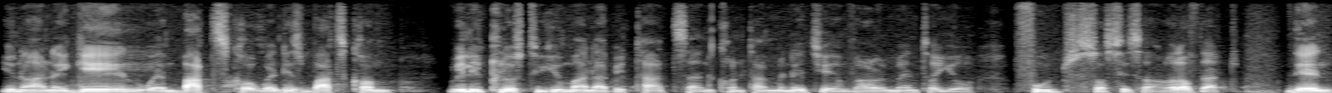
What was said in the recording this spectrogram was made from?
you know, and again, when bats come, when these bats come really close to human habitats and contaminate your environment or your food sources and all of that, then,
